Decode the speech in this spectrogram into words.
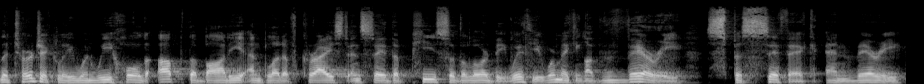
liturgically, when we hold up the body and blood of Christ and say, the peace of the Lord be with you, we're making a very specific and very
